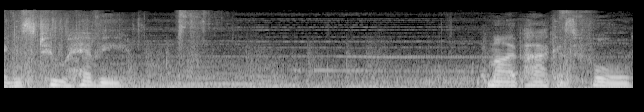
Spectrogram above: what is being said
Bag is too heavy. My pack is full.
